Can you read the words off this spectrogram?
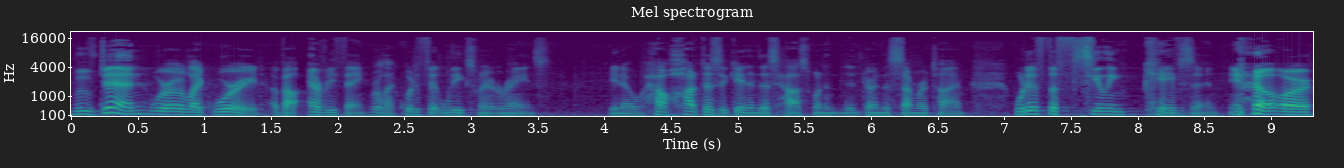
moved in, we are like worried about everything. We're like, what if it leaks when it rains? You know, how hot does it get in this house when in, during the summertime? What if the ceiling caves in? You know, or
